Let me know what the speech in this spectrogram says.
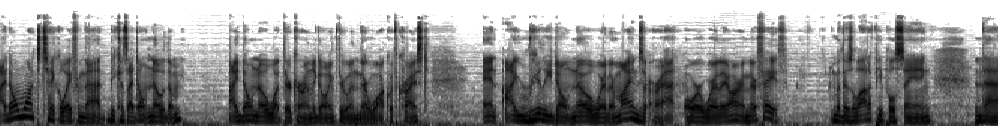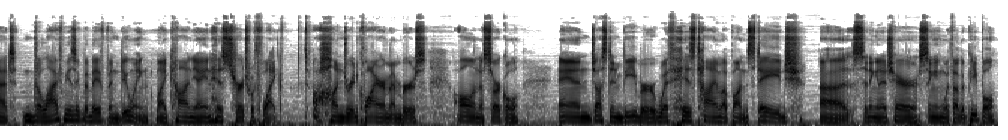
I don't want to take away from that because I don't know them. I don't know what they're currently going through in their walk with Christ. And I really don't know where their minds are at or where they are in their faith. But there's a lot of people saying that the live music that they've been doing, like Kanye and his church with like a hundred choir members all in a circle, and Justin Bieber with his time up on stage, uh, sitting in a chair singing with other people,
